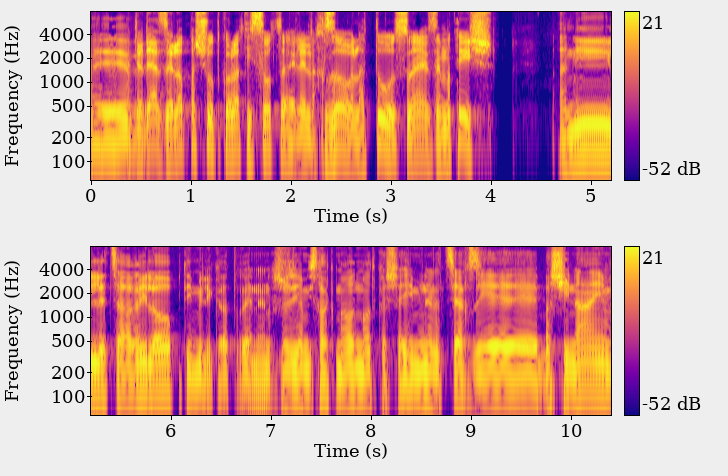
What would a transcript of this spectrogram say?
אה, אתה יודע, זה לא פשוט, כל הטיסות האלה, לחזור, לטוס, אה, זה מתיש. אני לצערי לא אופטימי לקראת ריינה, אני חושב שזה יהיה משחק מאוד מאוד קשה, אם ננצח זה יהיה בשיניים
